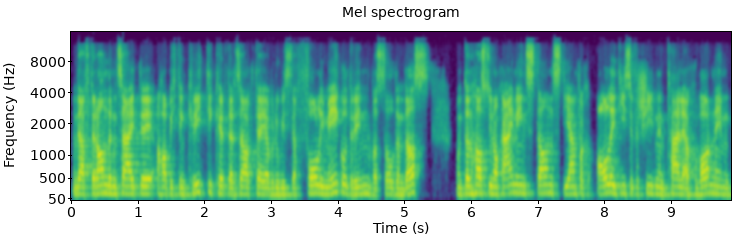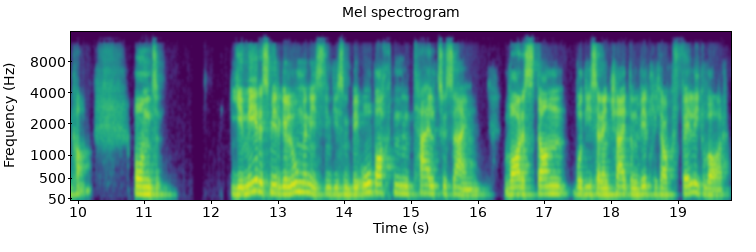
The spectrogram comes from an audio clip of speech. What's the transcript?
Und auf der anderen Seite habe ich den Kritiker, der sagt, hey, aber du bist ja voll im Ego drin, was soll denn das? Und dann hast du noch eine Instanz, die einfach alle diese verschiedenen Teile auch wahrnehmen kann. Und je mehr es mir gelungen ist, in diesem beobachtenden Teil zu sein, war es dann, wo dieser Entscheid dann wirklich auch fällig war,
